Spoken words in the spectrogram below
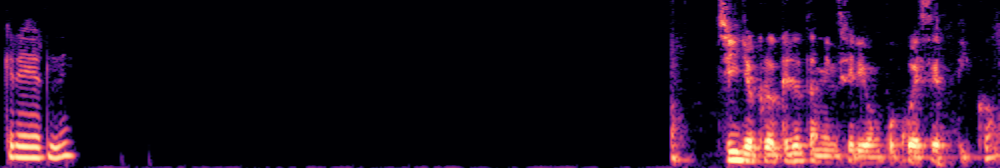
creerle. Sí, yo creo que yo también sería un poco escéptico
